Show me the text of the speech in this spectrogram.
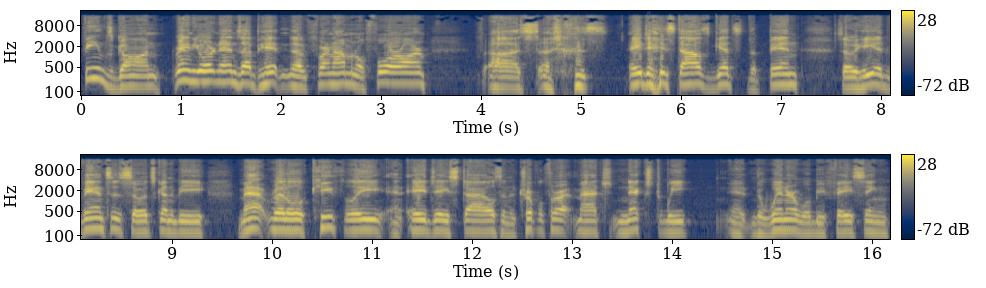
Fiend's gone. Randy Orton ends up hitting a phenomenal forearm. Uh, AJ Styles gets the pin, so he advances. So it's going to be Matt Riddle, Keith Lee, and AJ Styles in a triple threat match next week the winner will be facing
